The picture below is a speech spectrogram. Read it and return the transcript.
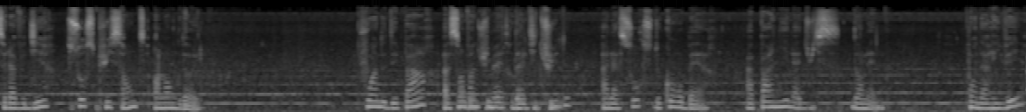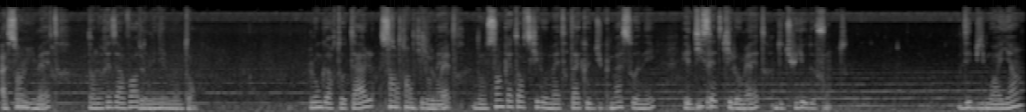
Cela veut dire source puissante en langue d'oil. Point de départ à 128 mètres d'altitude, à la source de Corobert, à Pargny-la-Duisse, dans l'Aisne. Point d'arrivée à 108 mètres, dans le réservoir de Ménilmontant. Longueur totale 130 km, dont 114 km d'aqueduc maçonné et 17 km de tuyaux de fonte. Débit moyen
